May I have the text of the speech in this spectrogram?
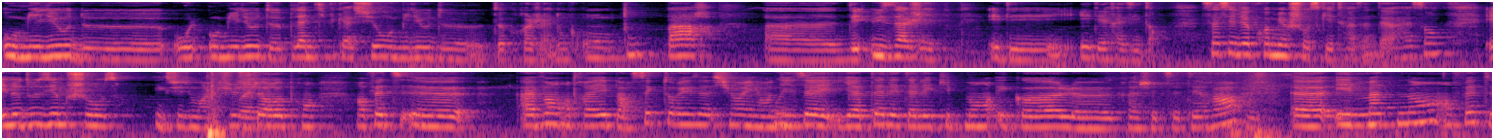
au milieu de, au, milieu de planification, au milieu de, de projet. Donc on tout part euh, des usagers et des, et des résidents. Ça, c'est la première chose qui est très intéressante. Et la deuxième chose... Excuse-moi, je te reprends. En fait, euh, avant, on travaillait par sectorisation et on disait il y a tel et tel équipement, école, euh, crèche, etc. et maintenant, en fait,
